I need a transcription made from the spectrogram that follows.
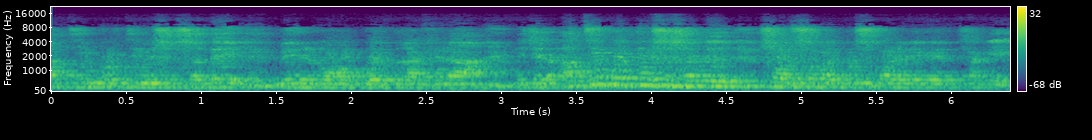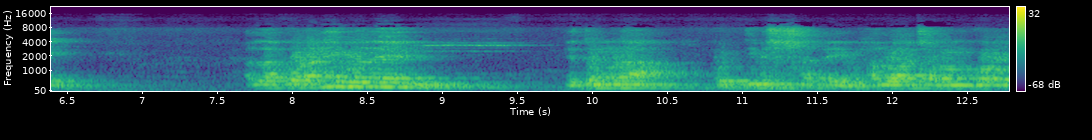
আত্মীয় প্রতিবেশীর সাথে মেয়ের মহব্বত রাখে না। নিজের আত্মীয় প্রতিবেশীর সাথে সবসময় দুশ্মনী লেগে থাকে। আল্লাহ কোরআনে বলেন যে তোমরা প্রতিবেশীর সাথে ভালো আচরণ করো।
